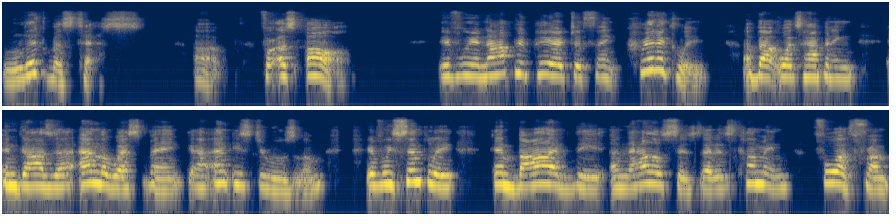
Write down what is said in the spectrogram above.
litmus test uh, for us all. If we're not prepared to think critically about what's happening in Gaza and the West Bank uh, and East Jerusalem, if we simply imbibe the analysis that is coming forth from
